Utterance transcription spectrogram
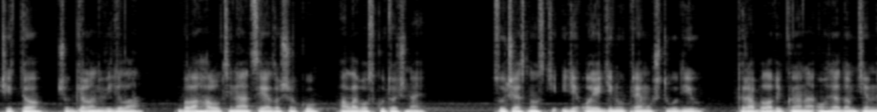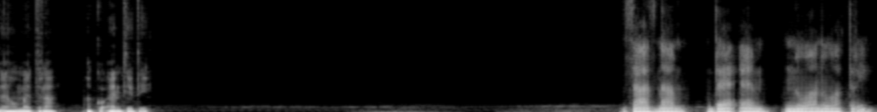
či to, čo Gelen videla, bola halucinácia zo šoku alebo skutočné. V súčasnosti ide o jedinú priamu štúdiu, ktorá bola vykonaná ohľadom temného metra ako entity. Záznam DM003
